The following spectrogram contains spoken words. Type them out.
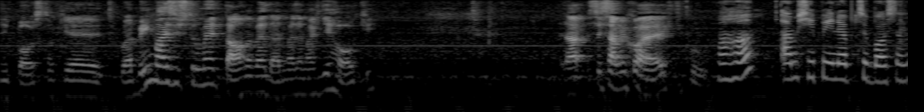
de Boston, que é, tipo, é bem mais instrumental, na verdade, mas é mais de rock. Ah, Vocês sabem qual é? Tipo, Aham. I'm shipping up to Boston.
